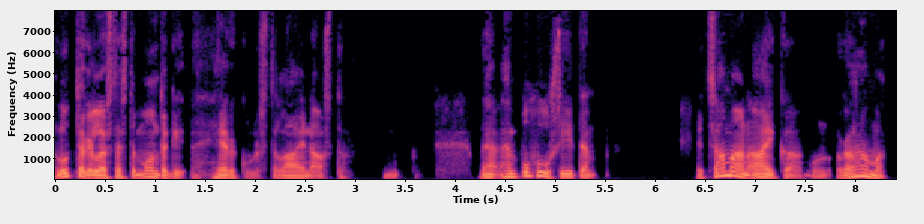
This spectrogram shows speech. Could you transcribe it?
Lutherilla olisi tästä montakin herkullista lainausta. Hän puhuu siitä että samaan aikaan, kun raamattu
